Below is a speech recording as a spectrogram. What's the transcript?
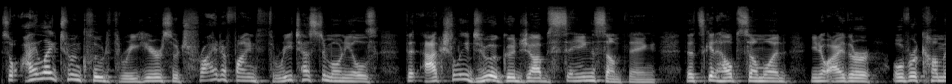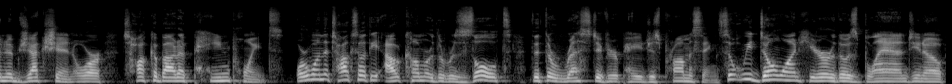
So I like to include three here, so try to find three testimonials that actually do a good job saying something that's gonna help someone, you know, either overcome an objection or talk about a pain point, or one that talks about the outcome or the result that the rest of your page is promising. So what we don't want here are those bland, you know,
